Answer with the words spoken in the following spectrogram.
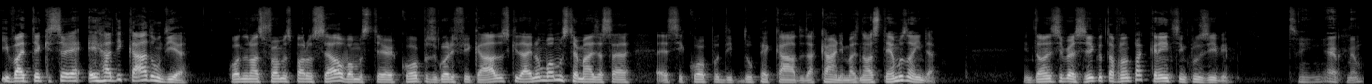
e vai ter que ser erradicado um dia. Quando nós formos para o céu, vamos ter corpos glorificados, que daí não vamos ter mais essa, esse corpo de, do pecado, da carne, mas nós temos ainda. Então esse versículo está falando para crentes, inclusive. Sim, é mesmo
